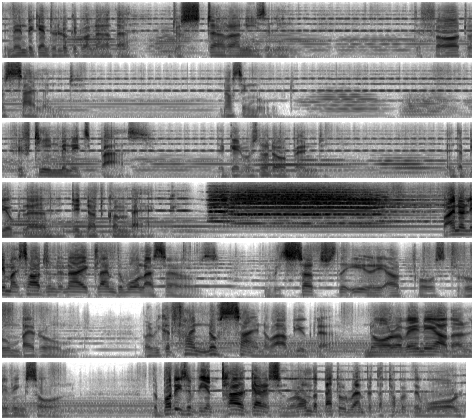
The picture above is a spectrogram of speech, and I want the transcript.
The men began to look at one another and to stir uneasily. The fort was silent. Nothing moved. Fifteen minutes passed. The gate was not opened, and the bugler did not come back. Finally, my sergeant and I climbed the wall ourselves, and we searched the eerie outpost room by room. But we could find no sign of our bugler, nor of any other living soul. The bodies of the entire garrison were on the battle ramp at the top of the wall,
